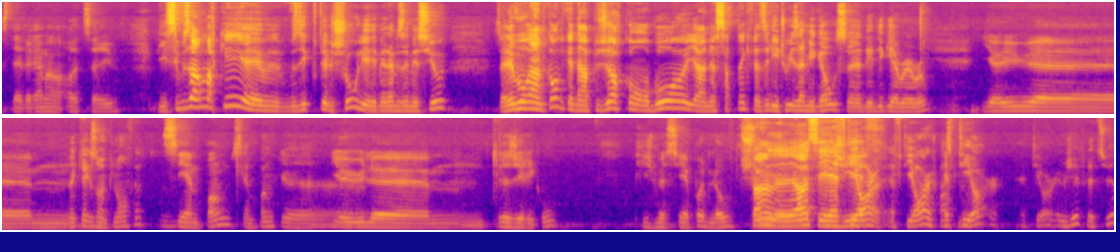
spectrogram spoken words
c'était vraiment hot, sérieux. Puis si vous en remarquez, vous écoutez le show, les, mesdames et messieurs, vous allez vous rendre compte que dans plusieurs combats, il y en a certains qui faisaient les Trees Amigos d'Eddie Guerrero. Il y a eu euh, Il y en a quelques-uns qui l'ont fait. CM Punk. CM Punk. euh, Il y a eu le euh, Chris Jericho. Puis je me souviens pas de l'autre. Je pense, euh, ah, c'est. FTR. FTR, je pense. FTR. FTR. Le tué?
